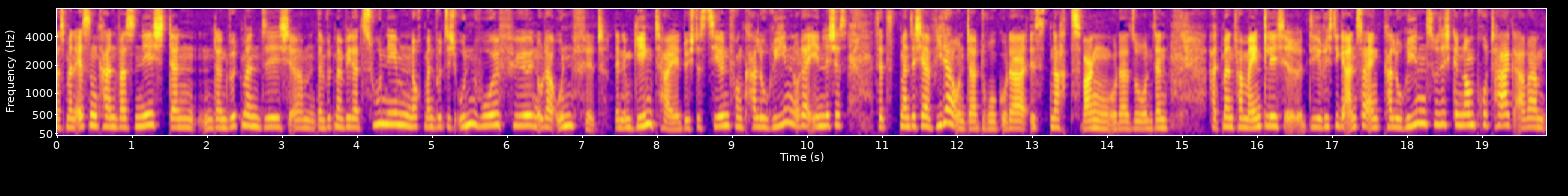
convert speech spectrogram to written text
was man essen kann, was nicht, dann, dann wird man sich, ähm, dann wird man weder zunehmen, noch man wird sich unwohl fühlen oder unfit. Denn im Gegenteil, durch das Zählen von Kalorien oder ähnliches setzt man sich ja wieder unter Druck oder isst nach Zwang oder so. Und dann hat man vermeintlich äh, die richtige Anzahl an Kalorien zu sich genommen pro Tag, aber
